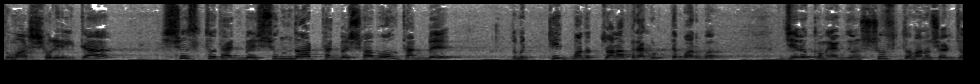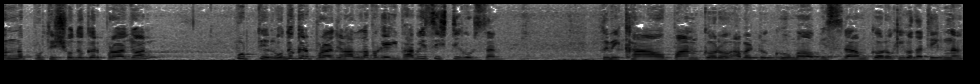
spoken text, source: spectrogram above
তোমার শরীরটা সুস্থ থাকবে, সুন্দর থাকবে, সবল থাকবে। তুমি ঠিক মতো চলাফেরা করতে পারবা। যেরকম একজন সুস্থ মানুষের জন্য প্রতিশোধকের প্রয়োজন, প্রতিরোধকের প্রয়োজন আল্লাহকে এইভাবেই সৃষ্টি করছেন। তুমি খাও, পান করো, আবার একটু ঘুমাও, বিশ্রাম করো, কি কথা ঠিক না?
